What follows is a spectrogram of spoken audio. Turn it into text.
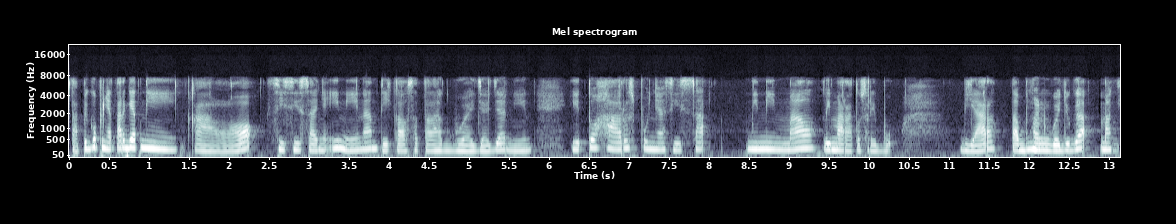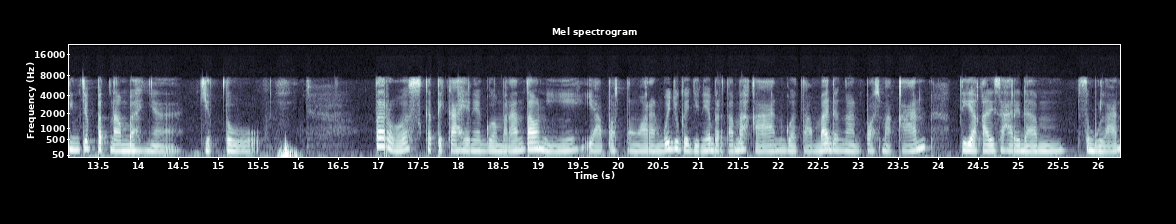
Tapi gue punya target nih, kalau si sisanya ini nanti kalau setelah gue jajanin, itu harus punya sisa minimal 500 ribu. Biar tabungan gue juga makin cepet nambahnya, gitu. Terus ketika akhirnya gue merantau nih, ya pos pengeluaran gue juga jadinya bertambah kan. Gue tambah dengan pos makan tiga kali sehari dalam sebulan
